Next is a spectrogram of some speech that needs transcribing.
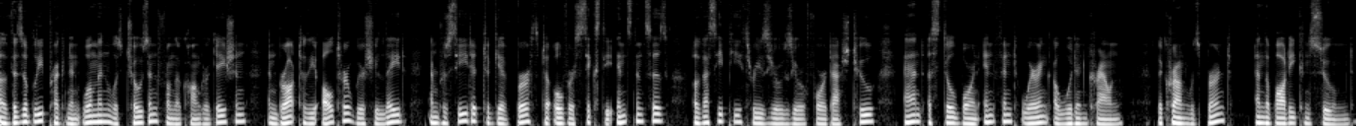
A visibly pregnant woman was chosen from the congregation and brought to the altar where she laid and proceeded to give birth to over 60 instances of SCP 3004 2 and a stillborn infant wearing a wooden crown. The crown was burnt and the body consumed.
